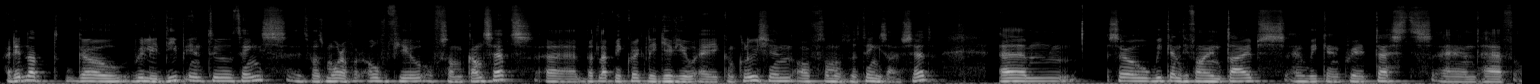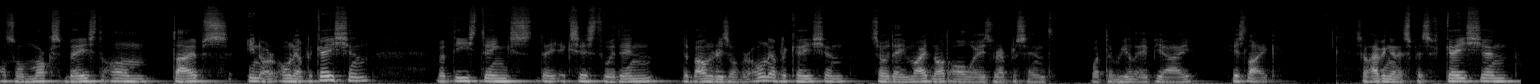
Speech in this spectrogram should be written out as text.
I did not go really deep into things. It was more of an overview of some concepts, uh, but let me quickly give you a conclusion of some of the things I said. Um, so we can define types and we can create tests and have also mocks based on types in our own application. But these things, they exist within the boundaries of our own application, so they might not always represent what the real API is like. So having a specification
